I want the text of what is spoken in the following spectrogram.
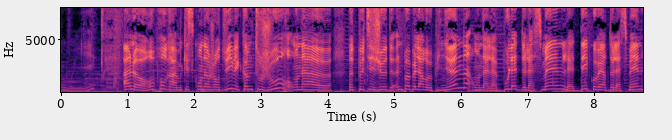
Oui. Alors, au programme, qu'est-ce qu'on a aujourd'hui Mais comme toujours, on a euh, notre petit jeu de Unpopular Opinion, on a la boulette de la semaine, la découverte de la semaine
